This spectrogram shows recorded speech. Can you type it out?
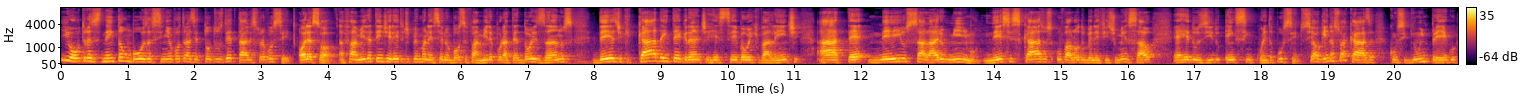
e outras nem tão boas assim. Eu vou trazer todos os detalhes para você. Olha só, a família tem direito de permanecer no Bolsa Família por até dois anos, desde que cada integrante receba o equivalente a até meio salário mínimo. Nesses casos, o valor do benefício mensal é reduzido em 50%. Se alguém na sua casa conseguir um emprego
